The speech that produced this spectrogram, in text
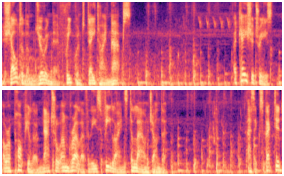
to shelter them during their frequent daytime naps. Acacia trees are a popular natural umbrella for these felines to lounge under. As expected,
